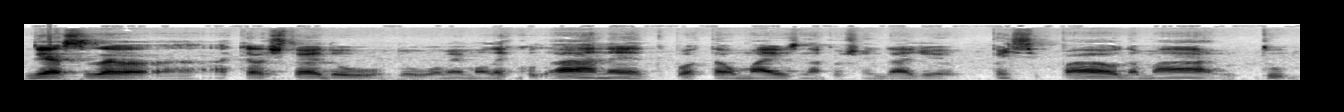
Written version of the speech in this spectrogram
graças àquela história do, do Homem Molecular, né, de botar o Miles na continuidade principal da Marvel, tudo.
